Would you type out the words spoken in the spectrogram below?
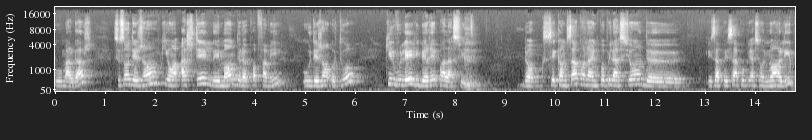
ou malgaches. Ce sont des gens qui ont acheté les membres de leur propre famille ou des gens autour qu'ils voulaient libérer par la suite. Donc, c'est comme ça qu'on a une population de. Ils appelaient ça la population noire libre.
